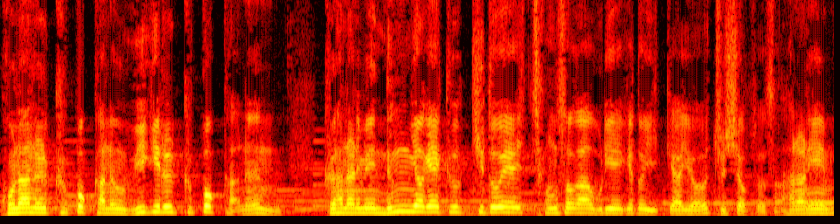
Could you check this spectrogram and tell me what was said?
고난을 극복하는 위기를 극복하는 그 하나님의 능력의 그 기도의 장소가 우리에게도 있게 하여 주시옵소서. 하나님,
